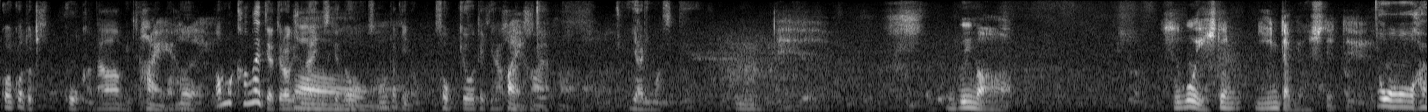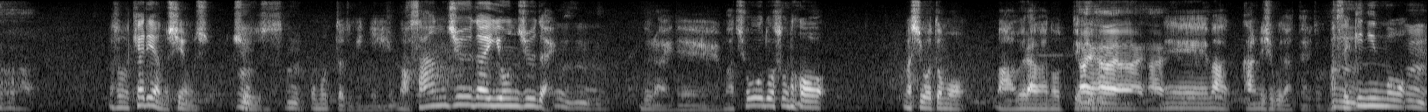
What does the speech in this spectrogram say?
こういうこと聞こうかなみたいなのも、はいはい。あんま考えてやってるわけじゃないんですけあどーその時の即興的な感じはいはいはいでやりますね。僕今すごい人にインタビューをしてておおはいはそのキャリアの支援をししようとうん。うん。思った時に、まあ、30代40いはい。代うんうんうん。ぐらいで、まあ、ちょうどその、まあ、仕事も、まあ、油が乗ってくる、はいはいはいはい。でまあ、管理職だったりとか、まあ、うん。責任も、うん。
